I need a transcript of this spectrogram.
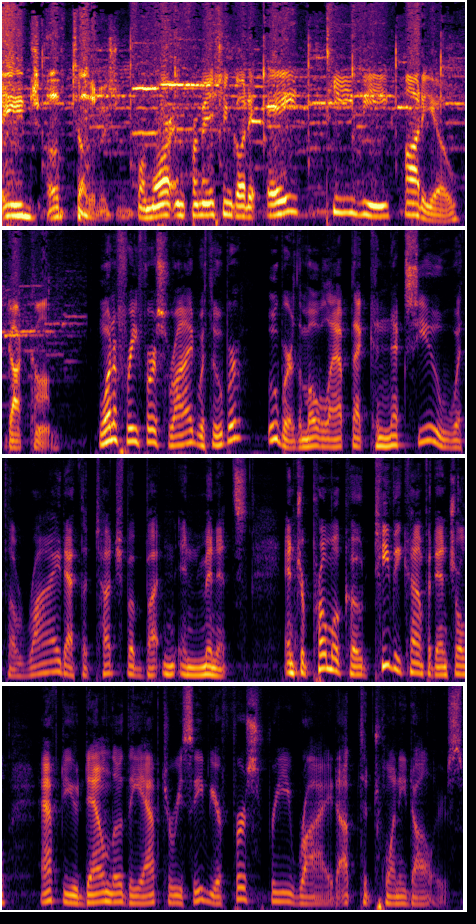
age of television. For more information, go to atvaudio.com. Want a free first ride with Uber? Uber, the mobile app that connects you with a ride at the touch of a button in minutes. Enter promo code TV Confidential after you download the app to receive your first free ride up to $20.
